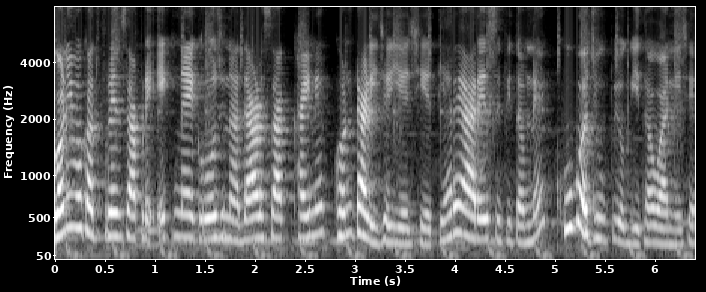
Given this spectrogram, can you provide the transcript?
ઘણી વખત ફ્રેન્ડ્સ આપણે એકના એક રોજના દાળ શાક ખાઈને કંટાળી જઈએ છીએ, ત્યારે આ રેસીપી તમને ખૂબ જ ઉપયોગી થવાની છે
